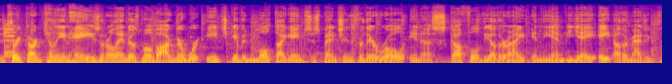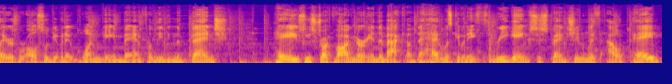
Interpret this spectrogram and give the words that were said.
Detroit guard Killian Hayes and Orlando's Mo Wagner were each given multi game suspensions for their role in a scuffle the other night in the NBA. Eight other Magic players were also given a one game ban for leaving the bench. Hayes, who struck Wagner in the back of the head, was given a three game suspension without pay.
